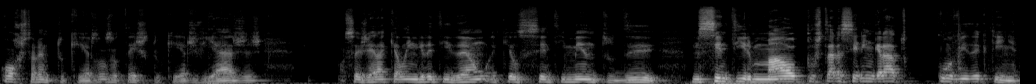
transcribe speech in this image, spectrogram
ao restaurante que tu queres, aos hotéis que tu queres, viajas. Ou seja, era aquela ingratidão, aquele sentimento de me sentir mal por estar a ser ingrato com a vida que tinha.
